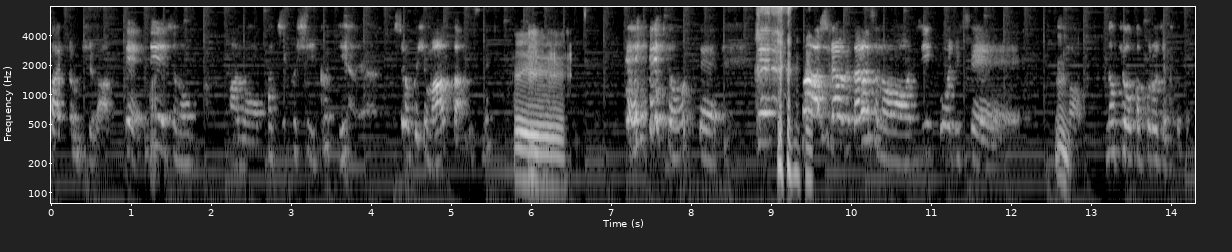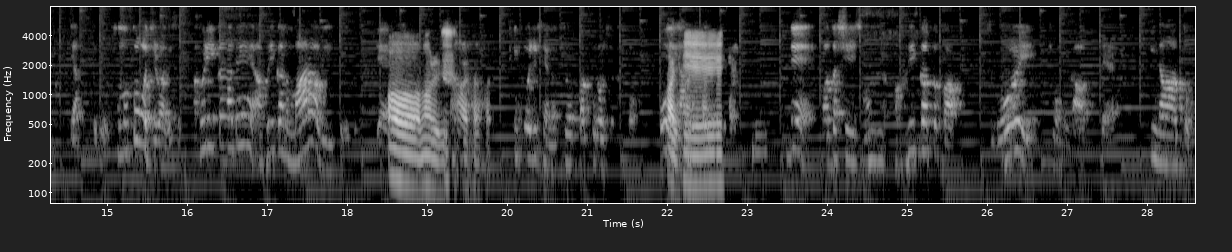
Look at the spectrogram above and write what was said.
ぱい職種があって、で、その、あの家畜飼育っていう 職種もあったんですね。へえ。ええと思って、で、まあ、調べたら、その人工授精うんの,、の強化プロジェクトとかやってる、その当時はですね、アフリカで、アフリカのマラウイという国で、ああ、なるほど。はいはいはい。人工授精の強化プロジェクトをはいやったんですねで、私、そんなアフリカとか、すごい興味があって、いいなぁと。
